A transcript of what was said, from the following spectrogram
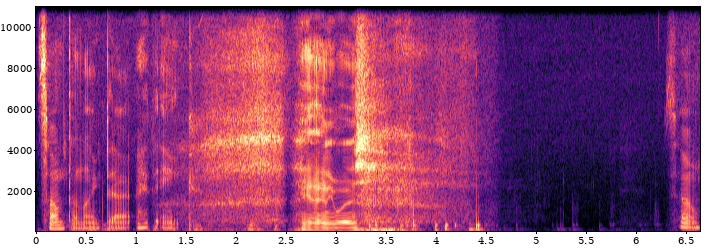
Something like that, I think. Yeah, anyways. So,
